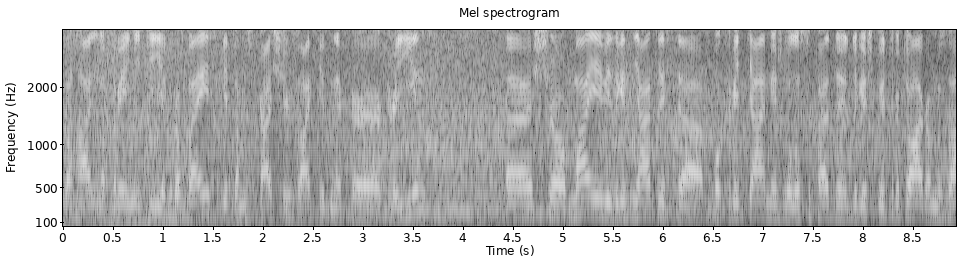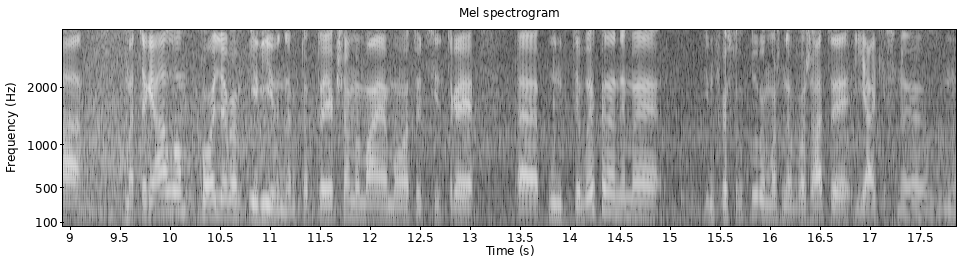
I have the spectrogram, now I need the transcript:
загально прийняті європейські, там з кращих західних е, країн, е, що має відрізнятися покриття між велосипедною доріжкою і тротуаром за матеріалом, кольором і рівнем. Тобто, якщо ми маємо от ці три пункти виконаними, інфраструктуру можна вважати якісною ну,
